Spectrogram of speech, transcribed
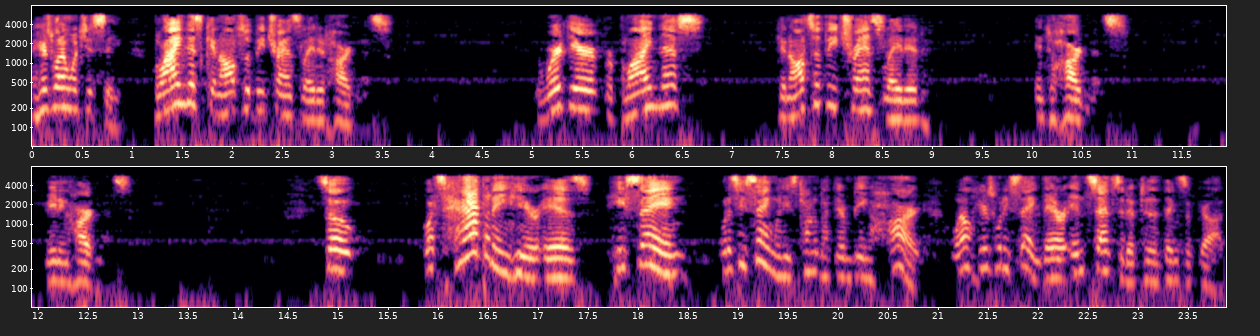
And here's what I want you to see. Blindness can also be translated hardness. The word there for blindness can also be translated into hardness, meaning hardness. So, what's happening here is he's saying, what is he saying when he's talking about them being hard? Well, here's what he's saying they are insensitive to the things of God.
